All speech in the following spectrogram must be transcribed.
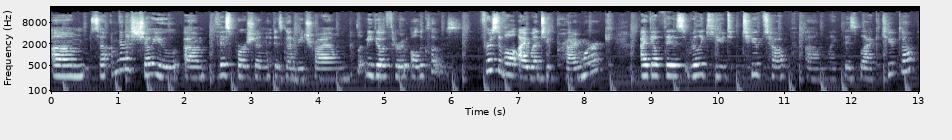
Um, so I'm gonna show you, um, this portion is gonna be try on. Let me go through all the clothes. First of all I went to Primark I got this really cute tube top, um, like this black tube top.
